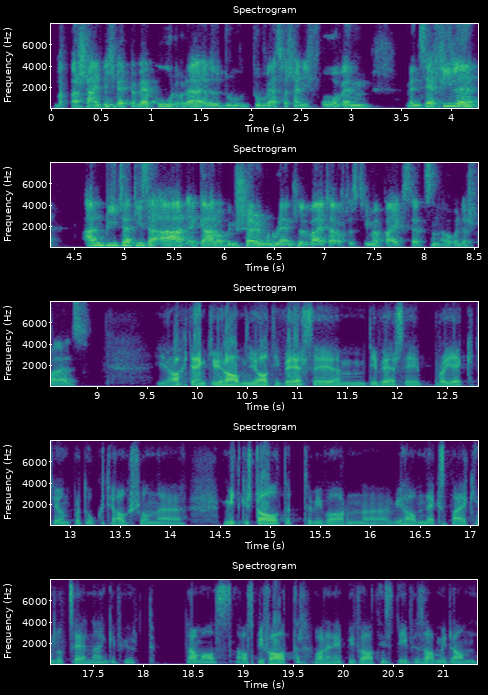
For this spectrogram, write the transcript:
wahrscheinlich Wettbewerb gut, oder? Also du, du wärst wahrscheinlich froh, wenn, wenn sehr viele Anbieter dieser Art, egal ob im Sharing und Rental, weiter auf das Thema Bike setzen, auch in der Schweiz. Ja, ich denke, wir haben ja diverse, ähm, diverse Projekte und Produkte auch schon äh, mitgestaltet. Wir, waren, äh, wir haben Nextbike in Luzern eingeführt damals als Privater, war eine Privatinitiative, das haben wir dann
